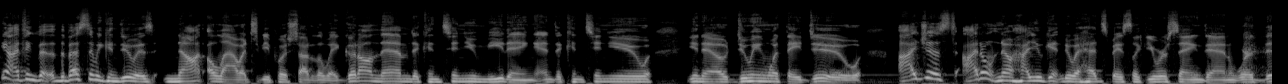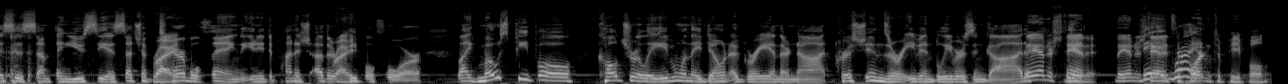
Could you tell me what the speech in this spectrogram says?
you know, I think that the best thing we can do is not allow it to be pushed out of the way. Good on them to continue meeting and to continue, you know, doing what they do. I just I don't know how you get into a headspace like you were saying, Dan, where this is something you see as such a Right. terrible thing that you need to punish other Right. people for. Like most people culturally, even when they don't agree and they're not Christians or even believers in God, they understand they- it. They understand they- it's right. important to people.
